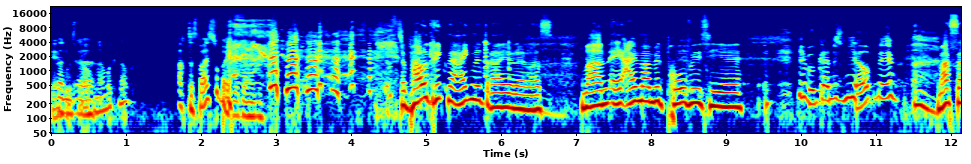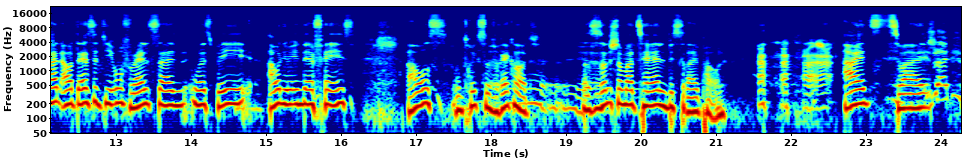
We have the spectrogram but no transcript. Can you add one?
Okay, Dann, wo ist der äh, Aufnahmeknopf? Ach, das weißt du bei dir gar nicht. Der Paul kriegt eine eigene 3 oder was? Mann, ey, einmal mit Profis hier. Hey, wo kann ich denn hier aufnehmen? Machst dein Audacity auf, wählst dein USB-Audio-Interface aus und drückst auf Record. Das soll ich noch mal zählen bis drei, Paul. Eins, zwei.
